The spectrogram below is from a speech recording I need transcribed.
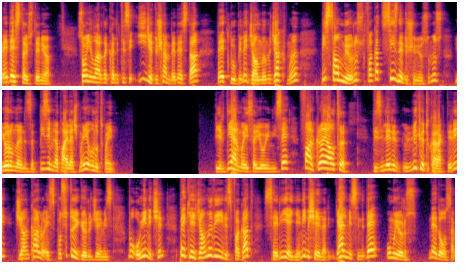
Bethesda üstleniyor. Son yıllarda kalitesi iyice düşen Bethesda Deathloop ile canlanacak mı? Biz sanmıyoruz fakat siz ne düşünüyorsunuz? Yorumlarınızı bizimle paylaşmayı unutmayın. Bir diğer Mayıs ayı oyunu ise Far Cry 6. Dizilerin ünlü kötü karakteri Giancarlo Esposito'yu göreceğimiz bu oyun için pek heyecanlı değiliz fakat seriye yeni bir şeylerin gelmesini de umuyoruz. Ne de olsa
